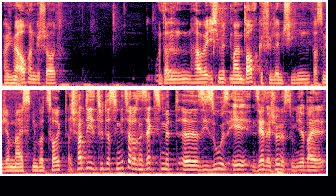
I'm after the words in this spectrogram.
habe ich mir auch angeschaut. Und dann habe ich mit meinem Bauchgefühl entschieden, was mich am meisten überzeugt hat. Ich fand die, das Turnier 2006 mit äh, Sisu ist eh ein sehr, sehr schönes Turnier, weil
